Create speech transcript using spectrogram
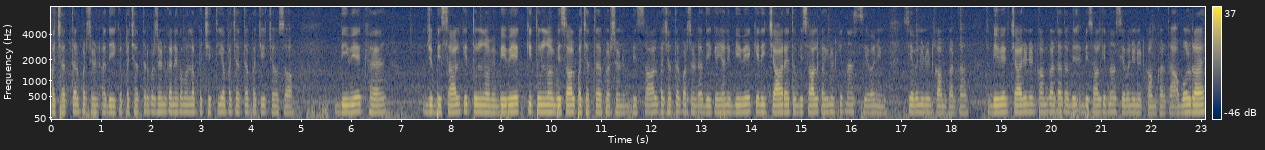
पचहत्तर परसेंट अधिक है। पचहत्तर परसेंट करने का मतलब पचहत्तर पचहत्तर, पच्चीस चौसौ विवेक है जो विशाल की तुलना में, विवेक की तुलना में विशाल पचहत्तर परसेंट, विशाल पचहत्तर परसेंट अधिक है। यानी विवेक के यदि चार है तो विशाल का यूनिट कितना है? सेवन यूनिट सेवन यूनिट काम करता है। तो विवेक चार यूनिट काम करता है तो विशाल कितना? सेवन यूनिट काम करता है। अब बोल रहा है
